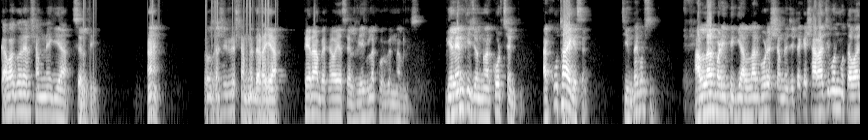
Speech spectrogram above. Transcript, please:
কাবাগরের সামনে গিয়া সেলফি হ্যাঁ? রোজা শরীফের সামনে দাঁড়াইয়া তেরা বেখা হইয়া সেলফি এগুলা করবেন না প্লিজ গেলেন কি জন্য আর করছেন কি? আর কোথায় গেছেন? চিন্তা করছেন? আল্লাহর বাড়িতে গিয়ে আল্লাহর ঘোরের সামনে যেটাকে সারা জীবন মোতাবাজ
